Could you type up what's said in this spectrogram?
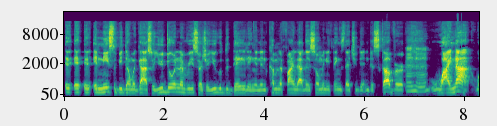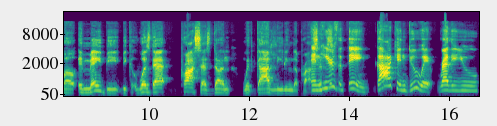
it, it, it needs to be done with God. So you're doing the research or you do the dating, and then coming to find out there's so many things that you didn't discover. hmm Why not? Well, it may be because was that process done with God leading the process? And here's the thing God can do it, whether you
